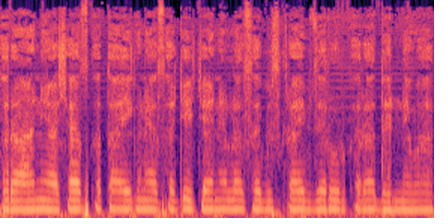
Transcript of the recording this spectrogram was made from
करा आणि अशाच कथा ऐकण्यासाठी चॅनलला सबस्क्राईब जरूर करा. धन्यवाद.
